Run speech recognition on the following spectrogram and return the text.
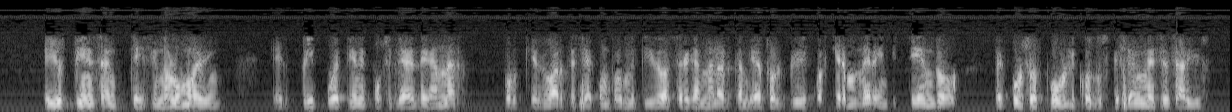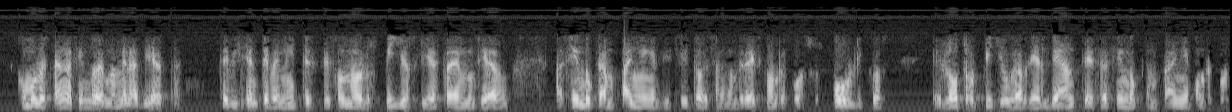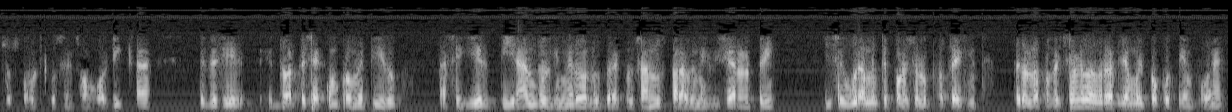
Ellos piensan que si no lo mueven, el PRI puede, tiene posibilidades de ganar, porque Duarte se ha comprometido a hacer ganar al candidato del PRI de cualquier manera, invirtiendo recursos públicos los que sean necesarios, como lo están haciendo de manera abierta. Este Vicente Benítez, que es uno de los pillos que ya está denunciado, haciendo campaña en el distrito de San Andrés con recursos públicos, el otro pillo Gabriel de antes haciendo campaña con recursos públicos en Zongolica. Es decir, Duarte se ha comprometido a seguir tirando el dinero de los veracruzanos para beneficiar al PRI y seguramente por eso lo protegen. Pero la protección le va a durar ya muy poco tiempo. ¿eh?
